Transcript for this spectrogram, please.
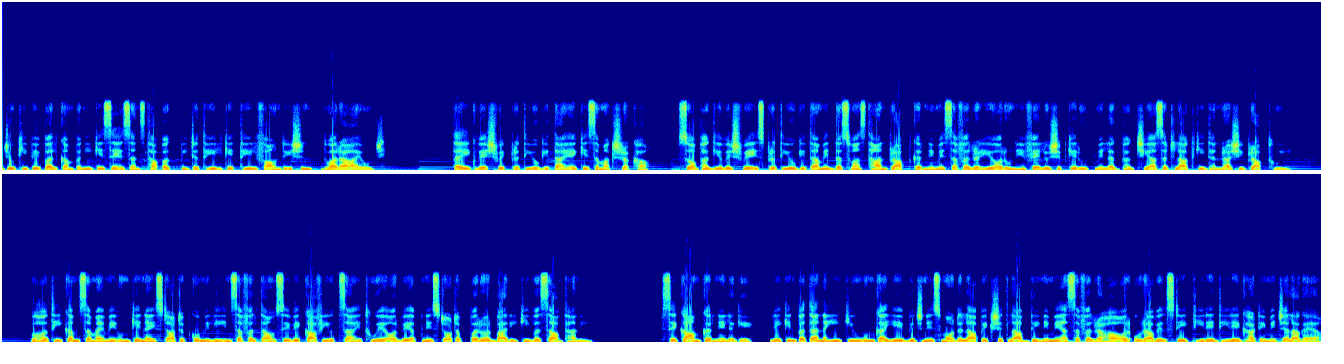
जो कि पेपल कंपनी के सह संस्थापक पीटर थेल के थेल फाउंडेशन द्वारा आयोजित एक वैश्विक प्रतियोगिता है के समक्ष रखा। सौभाग्य विश्व इस प्रतियोगिता में दसवां स्थान प्राप्त करने में सफल रहे और उन्हें फेलोशिप के रूप में लगभग छियासठ लाख की धनराशि प्राप्त हुई। बहुत ही कम समय में उनके नए स्टार्टअप को मिली इन सफलताओं से वे काफ़ी उत्साहित हुए और वे अपने स्टार्टअप पर और बारीकी व सावधानी से काम करने लगे। लेकिन पता नहीं क्यों उनका ये बिज़नेस मॉडल अपेक्षित लाभ देने में असफल रहा और उरावेल स्टेक धीरे धीरे घाटे में चला गया।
